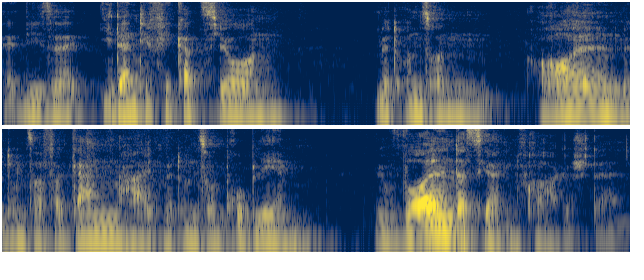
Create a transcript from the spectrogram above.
äh, diese Identifikation mit unseren Rollen, mit unserer Vergangenheit, mit unseren Problemen. Wir wollen das ja in Frage stellen.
